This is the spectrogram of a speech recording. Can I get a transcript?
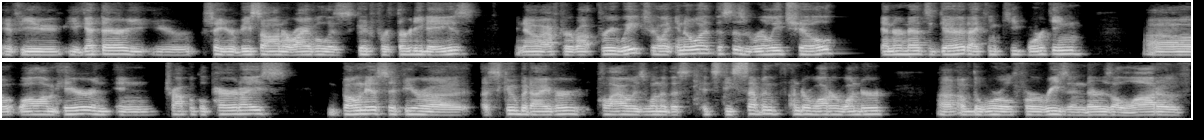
If you you get there, you, you say your visa on arrival is good for 30 days. You know, after about three weeks, you're like, you know what, this is really chill. Internet's good. I can keep working uh, while I'm here in, in tropical paradise. Bonus if you're a, a scuba diver, Palau is one of the. It's the seventh underwater wonder uh, of the world for a reason. There's a lot of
